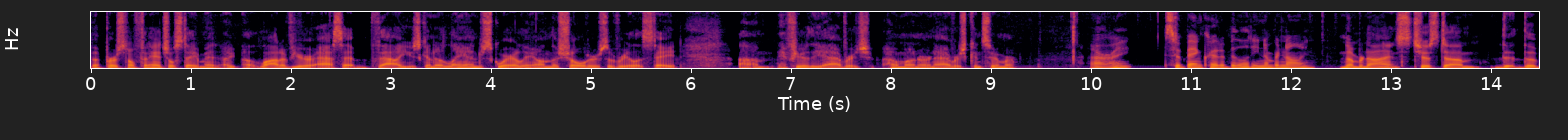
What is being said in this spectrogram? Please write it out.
a personal financial statement. A, a, lot of your asset value is going to land squarely on the shoulders of real estate um, if you're the average homeowner and average consumer. All right. So bank credibility, number nine. Number nine is just um, the, the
